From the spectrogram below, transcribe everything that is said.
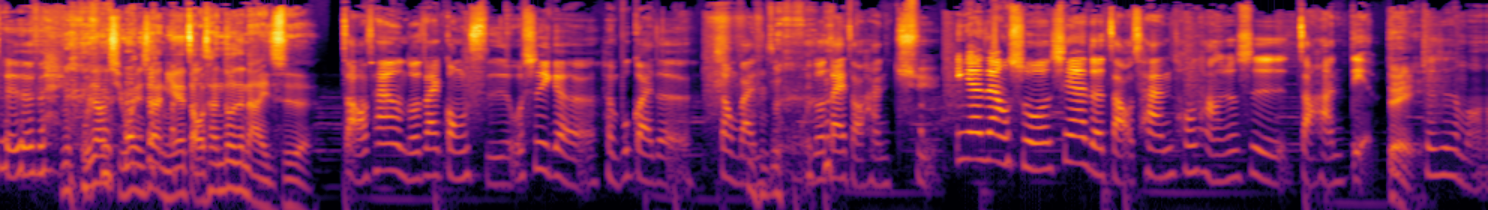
对对对。我想请问一下，你的早餐都在哪里吃的？早餐我都在公司，我是一个很不乖的上班族，我都带早餐去。应该这样说，现在的早餐通常就是早餐店，对，就是什么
